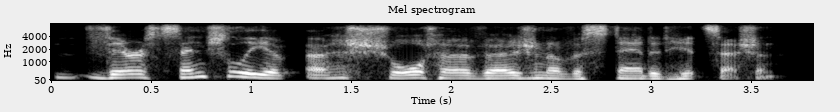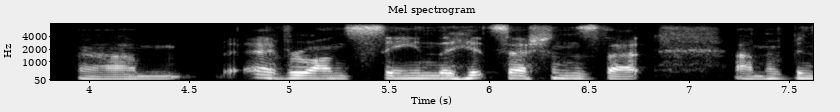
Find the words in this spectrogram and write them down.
they're essentially a, a shorter version of a standard HIIT session. Um, everyone's seen the HIIT sessions that um, have been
